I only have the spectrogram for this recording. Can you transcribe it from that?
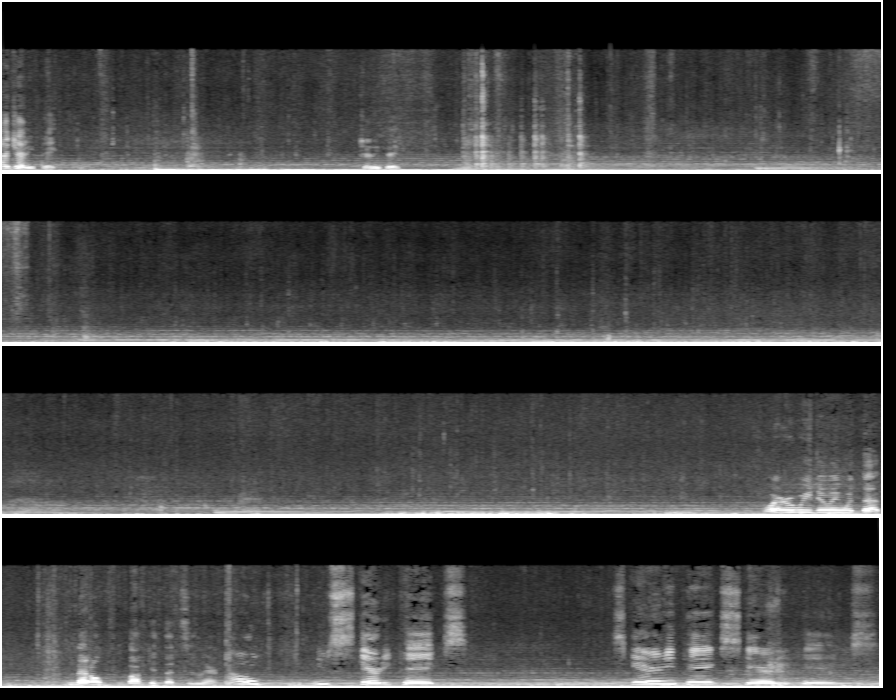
Hi, Jenny Pig. Jenny Pig. What are we doing with that metal bucket that's in there? Oh, you scaredy pigs. Scaredy pigs, scaredy pigs.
